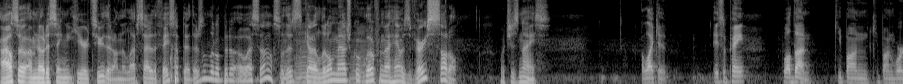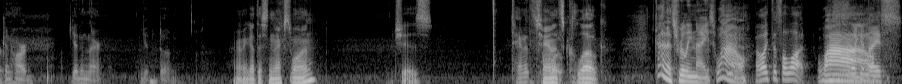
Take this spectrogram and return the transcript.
I also I'm noticing here too that on the left side of the face up there, there's a little bit of OSL. So this has got a little magical mm-hmm. glow from that ham. It's very subtle, which is nice. I like it. Ace of Paint, well done. Keep on keep on working hard. Get in there. Get it done. All right, we got this next one, which is Tanith's Tanith's Cloak. cloak. God, that's really nice. Wow. I like this a lot. Wow. This is like a nice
